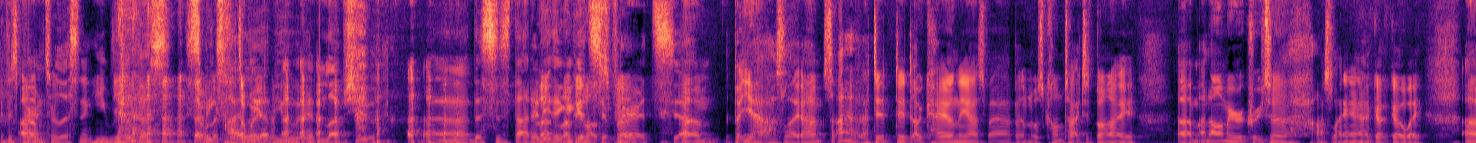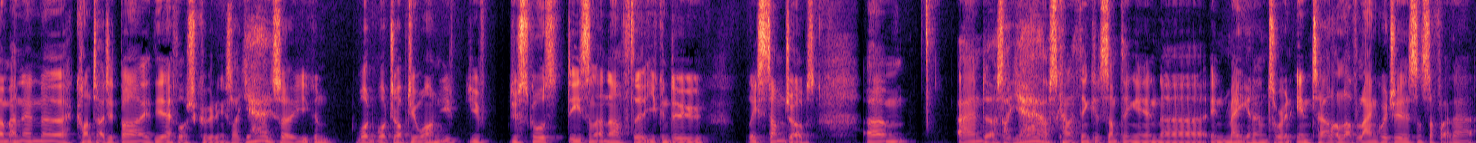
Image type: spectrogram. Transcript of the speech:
If his parents are listening, he really does speaks highly of you and loves you. Uh, this is not anything against lots, your but, parents. Yeah. Um, but yeah, I was like, um, so I, I did did okay on the ASVAB and was contacted by um, an army recruiter. I was like, yeah, go go away. Um, and then uh, contacted by the Air Force recruiting. He's like, yeah, so you can. What what job do you want? You you've your scores decent enough that you can do at least some jobs. Um, and I was like, yeah, I was kind of thinking something in uh, in maintenance or in Intel. I love languages and stuff like that.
